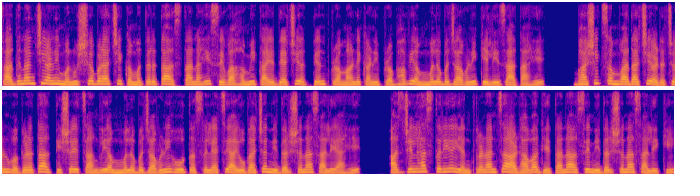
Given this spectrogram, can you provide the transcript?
साधनांची आणि मनुष्यबळाची कमतरता असतानाही सेवा हमी कायद्याची अत्यंत प्रामाणिक आणि प्रभावी अंमलबजावणी केली जात आहे. भाषिक संवादाची अडचण वगळता अतिशय चांगली अंमलबजावणी होत असल्याचे आयोगाच्या निदर्शनास आले आहे. आज जिल्हास्तरीय यंत्रणांचा आढावा घेताना असे निदर्शनास आले की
